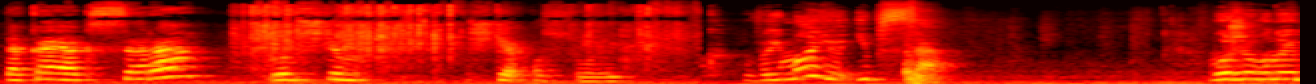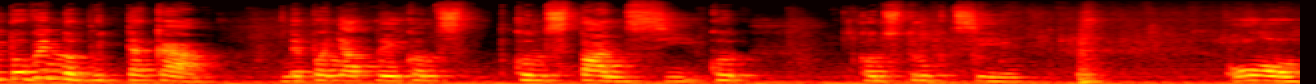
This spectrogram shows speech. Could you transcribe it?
така, як сира, в общем, ще посолить. Виймаю і все. Може, воно і повинно бути таке непонятної конс- констанції, кон- конструкції. О.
